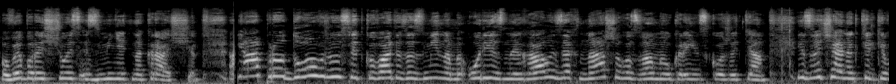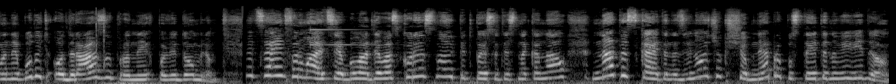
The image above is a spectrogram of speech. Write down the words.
вибори щось змінять на краще? Я продовжую слідкувати за змінами у різних галузях нашого з вами українського життя. І звичайно, як тільки вони будуть, одразу про них повідомлю. Ця інформація була для вас корисною. Підписуйтесь на канал, натискайте на дзвіночок, щоб не пропустити нові відео.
